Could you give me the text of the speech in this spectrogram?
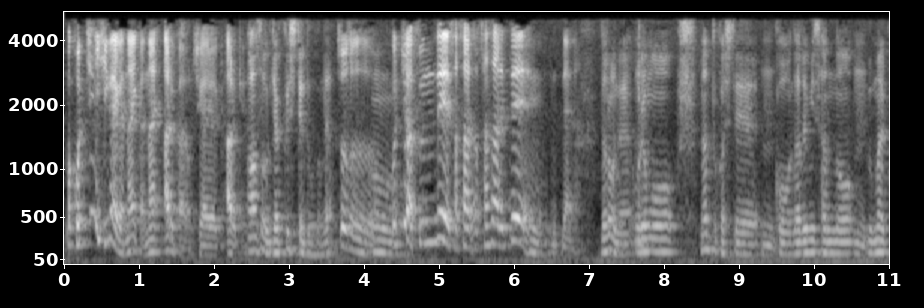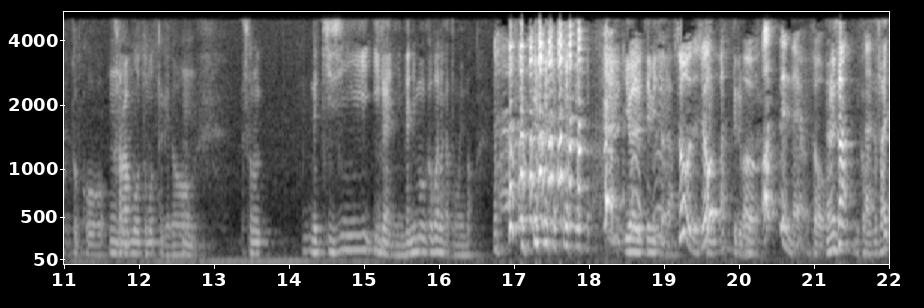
まあ、こっちに被害がないかない、あるかの違いはあるけど。あ、そう、逆視点ってことね。そうそうそうそう、うんこっちは踏んで刺さ刺されて、うんみたいな。だろうね、俺もなんとかして、うんこう、なるみさんのうんうまいことこう、うん絡もうと思ったけど、うんその、ね、記事以外に何も浮かばなかったもん、今。言われてみたら。そうでしょ？ん合ってるわ。うん合ってんだよ、そう。なるみさんごめんなさいあ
